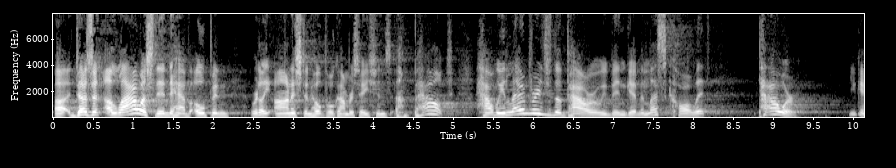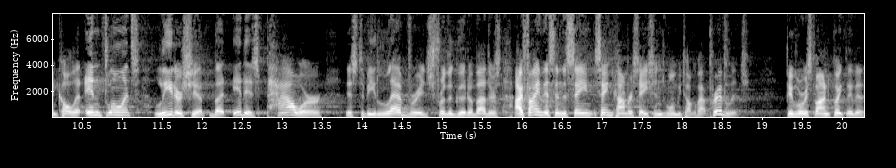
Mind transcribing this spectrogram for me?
uh, doesn't allow us then to have open, really honest, and hopeful conversations about how we leverage the power we've been given. Let's call it power. You can call it influence, leadership, but it is power is to be leveraged for the good of others. I find this in the same, same conversations when we talk about privilege. People respond quickly that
